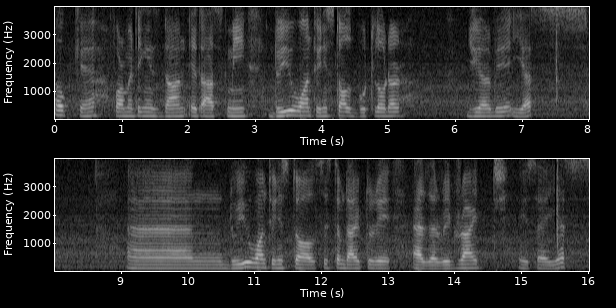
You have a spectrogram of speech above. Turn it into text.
okay formatting is done. It asks me do you want to install bootloader GRUB yes. And do you want to install system directory as a read write? You say yes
